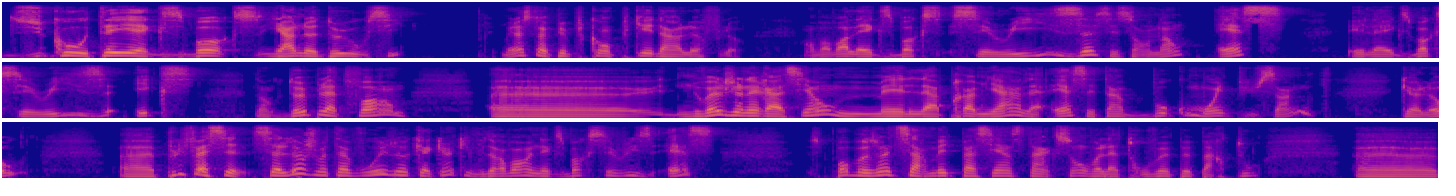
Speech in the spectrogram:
Du côté Xbox, il y en a deux aussi. Mais là, c'est un peu plus compliqué dans l'offre. On va voir la Xbox Series, c'est son nom, S, et la Xbox Series X. Donc, deux plateformes, euh, nouvelle génération, mais la première, la S, étant beaucoup moins puissante que l'autre. Euh, plus facile. Celle-là, je vais t'avouer, quelqu'un qui voudrait avoir une Xbox Series S, pas besoin de s'armer de patience tant que ça, on va la trouver un peu partout. Euh,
